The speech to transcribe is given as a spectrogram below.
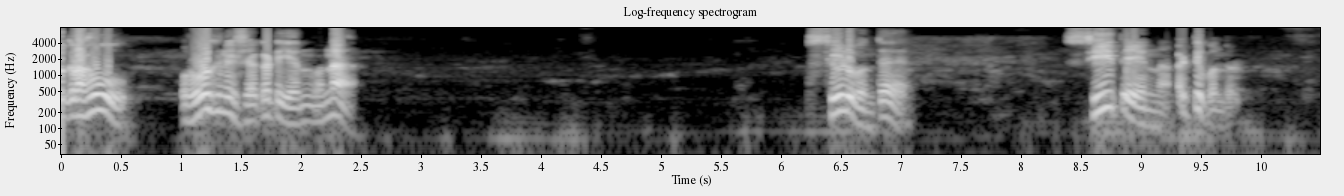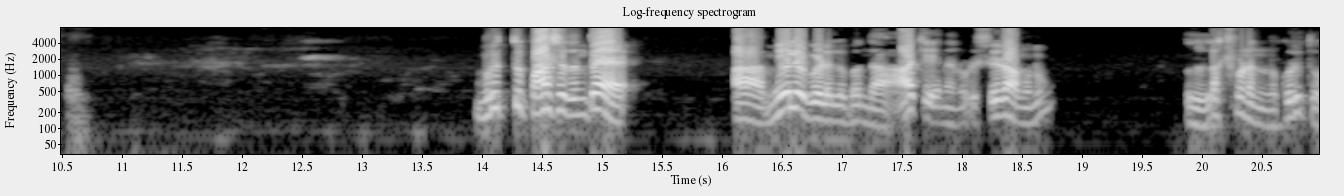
ಗ್ರಹವು ರೋಹಿಣಿ ಶಕಟಿಯನ್ವನ್ನ ಸೀಳುವಂತೆ ಸೀತೆಯನ್ನ ಅಟ್ಟಿ ಬಂದಳು. ಮೃತ್ಯು ಪಾಶದಂತೆ ಆ ಮೇಲೆ ಬೀಳಲು ಬಂದ ಆಕೆಯನ್ನು ನೋಡಿ ಶ್ರೀರಾಮನು ಲಕ್ಷ್ಮಣನನ್ನು ಕುರಿತು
